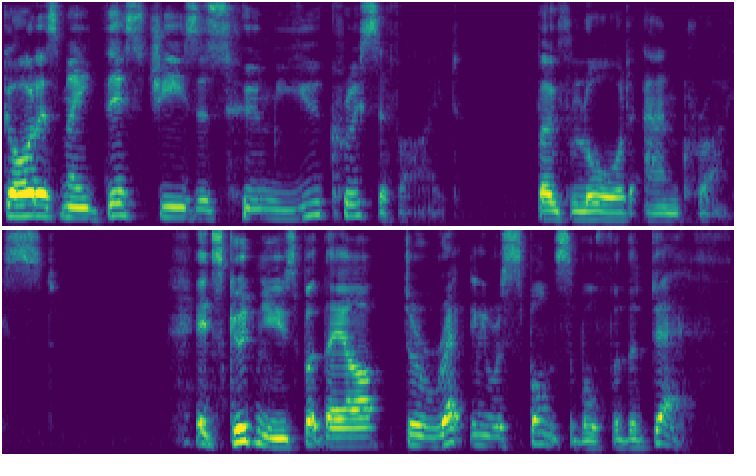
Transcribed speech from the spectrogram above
God has made this Jesus, whom you crucified, both Lord and Christ. It's good news, but they are directly responsible for the death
